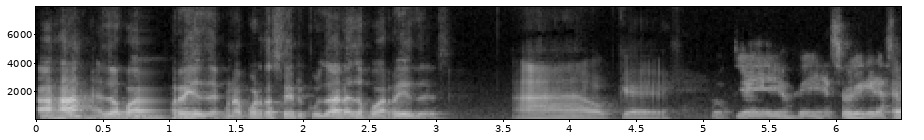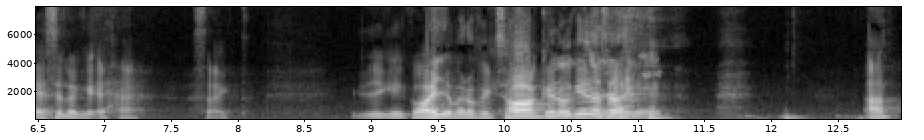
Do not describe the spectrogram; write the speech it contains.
Ajá, en los barriles. Es una puerta circular en los barriles. Ah, ok. Ok, ok. Eso es lo que quería saber. Eso es lo que. Ajá, exacto. Y que coño, pero Pixón, que no quiero saber. Ah,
